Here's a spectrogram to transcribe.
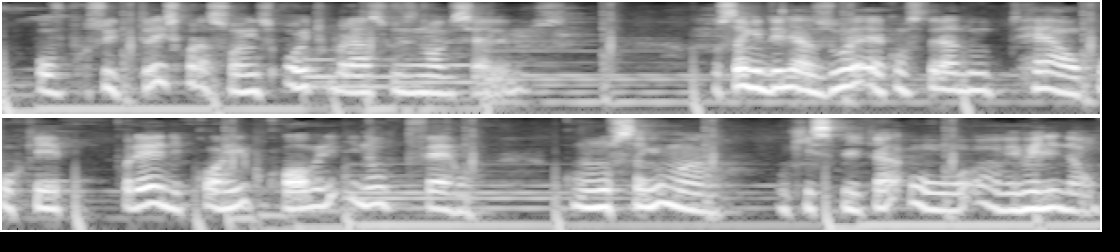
O polvo possui três corações, oito braços e nove cérebros. O sangue dele azul é considerado real porque por ele corre cobre e não ferro, como no sangue humano, o que explica o, a vermelhidão.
